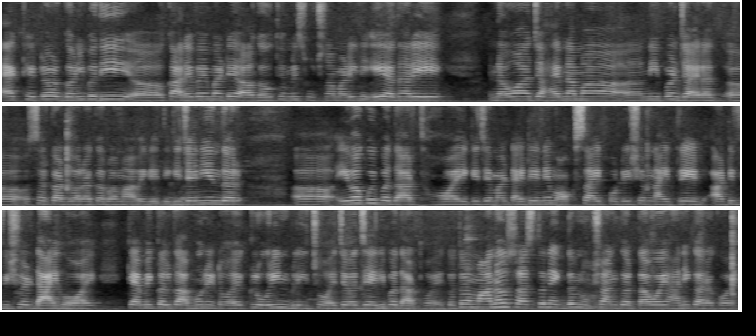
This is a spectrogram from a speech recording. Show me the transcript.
એક્ટ હેઠળ ઘણી બધી કાર્યવાહી માટે અગાઉથી અમને સૂચના મળેલી. એ આધારે નવા જાહેરનામાની પણ જાહેરાત સરકાર દ્વારા કરવામાં આવેલી હતી કે જેની અંદર એવા કોઈ પદાર્થ હોય કે જેમાં titanium oxide potassium nitrate artificial dye હોય કેમિકલ કાર્બોનેટ હોય ક્લોરીન બ્લીચ હોય જેવા ઝેરી પદાર્થ હોય તો તો માનવ સ્વાસ્થ્યને એકદમ નુકસાન કરતા હોય હાનિકારક હોય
